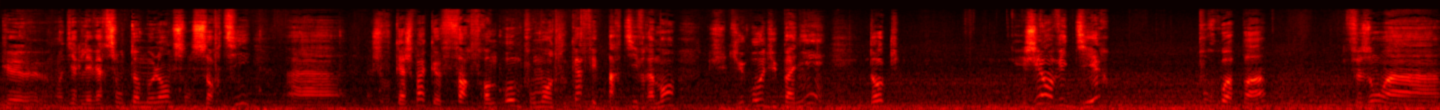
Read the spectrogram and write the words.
que, les versions Tom Holland sont sorties, euh, je vous cache pas que Far From Home, pour moi en tout cas, fait partie vraiment du, haut du panier. Donc j'ai envie de dire, pourquoi pas, faisons un...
